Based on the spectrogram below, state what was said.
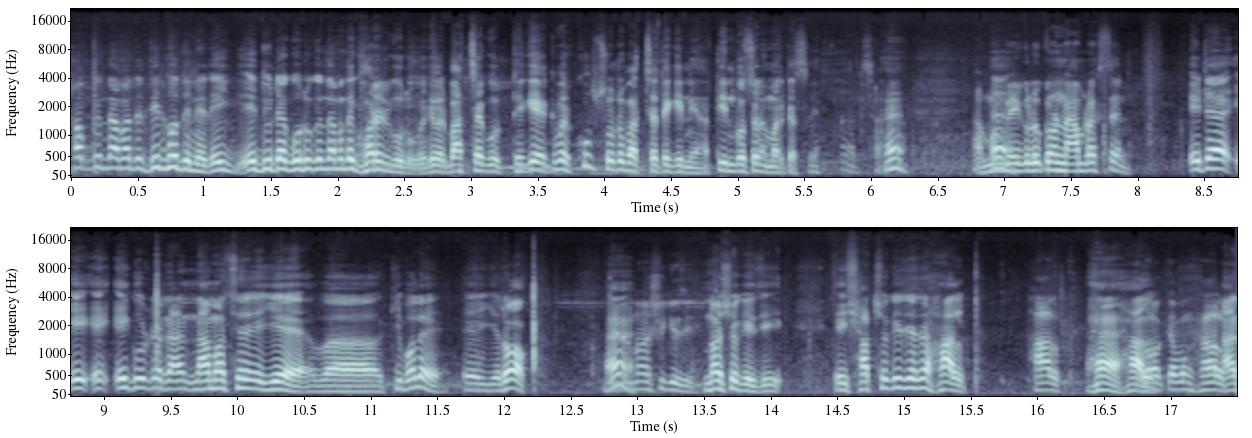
সব কিন্তু আমাদের দীর্ঘদিনের এই এই দুইটা গরু কিন্তু আমাদের ঘরের গরু একেবারে বাচ্চা গরু থেকে একেবারে খুব ছোট বাচ্চা থেকে নেওয়া তিন বছর আমার কাছে। আচ্ছা। হ্যাঁ? আমার এগুলো কোনো নাম রাখছেন? এটা এই- গরুটার নাম আছে ইয়ে কি বলে? এই রক। হ্যাঁ? নয়শো কেজি। নয়শো কেজি। এই সাতশো কেজি আছে হাল্ক। হাল্ক? হ্যাঁ হাল্ক। এবং হাল্ক। আর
